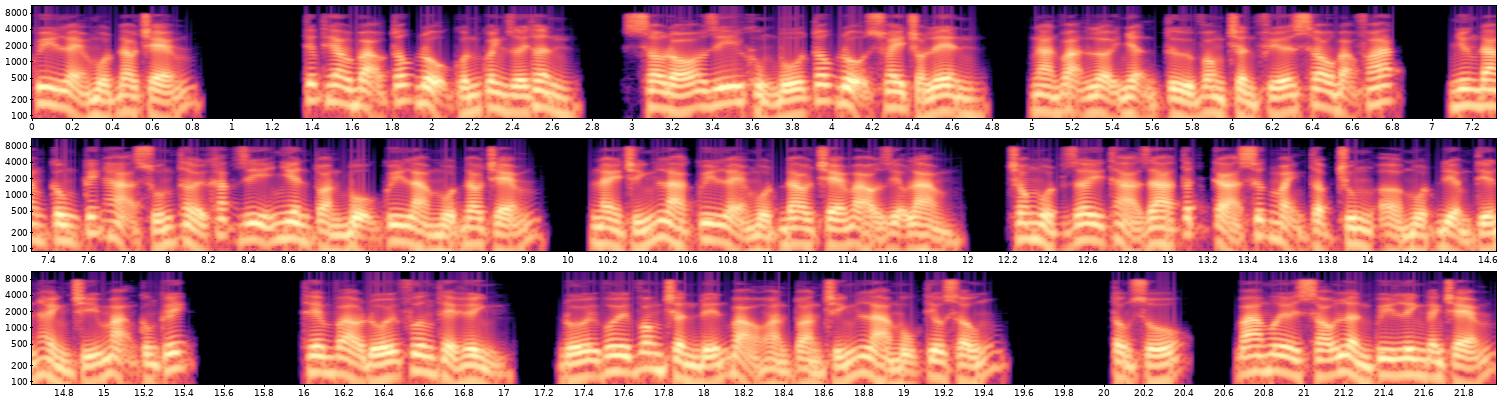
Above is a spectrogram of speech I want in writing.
quy lẻ một đao chém. Tiếp theo bạo tốc độ quấn quanh dưới thân sau đó dĩ khủng bố tốc độ xoay tròn lên, ngàn vạn lợi nhận từ vòng trần phía sau bạo phát, nhưng đang công kích hạ xuống thời khắc dĩ nhiên toàn bộ quy làm một đao chém, này chính là quy lẻ một đao chém ảo diệu làm, trong một giây thả ra tất cả sức mạnh tập trung ở một điểm tiến hành trí mạng công kích. Thêm vào đối phương thể hình, đối với vong trần đến bảo hoàn toàn chính là mục tiêu sống. Tổng số 36 lần quy linh đánh chém,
